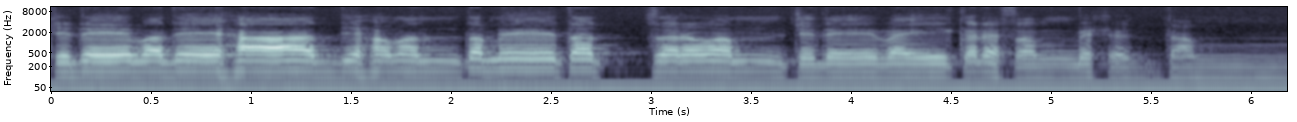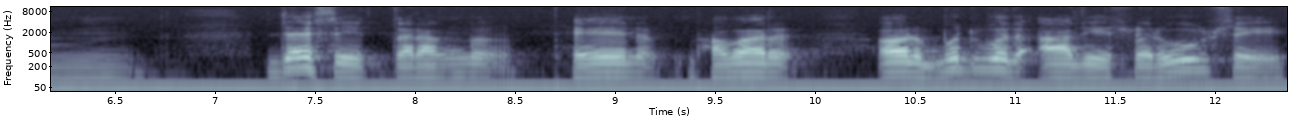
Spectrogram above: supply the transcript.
चिदेव देहाद्य हमंत में देहाद्यहमन्तमेतत्सर्व चिदेवैकरसम विशुद्धम। जैसे तरंग, फेन, भंवर और बुद्ध आदि स्वरूप से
